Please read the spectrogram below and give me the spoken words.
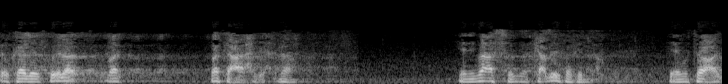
لو كان للخيلاء ما ما تعاهد. نعم. يعني ما أسفل من الكعبين ففي النار. يعني متوعد.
